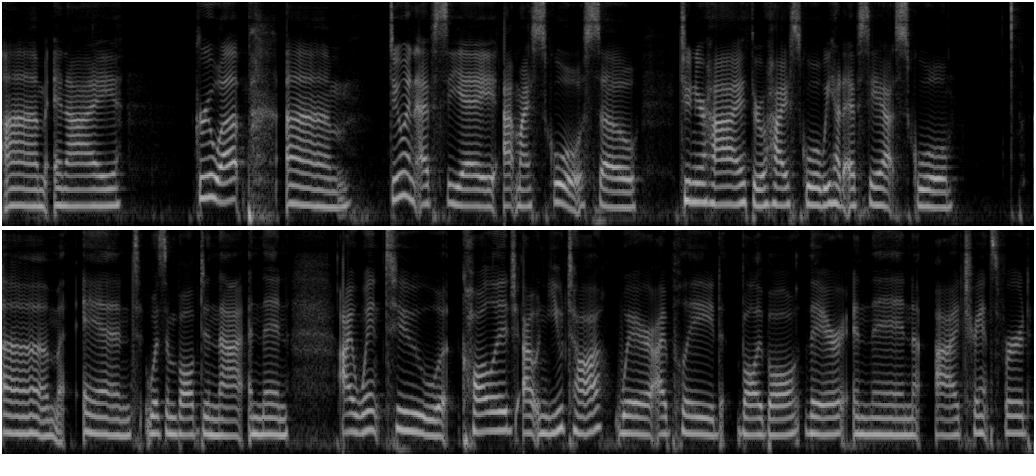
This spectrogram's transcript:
Um, and I grew up um, doing FCA at my school. So junior high through high school, we had FCA at school um, and was involved in that. And then I went to college out in Utah where I played volleyball there, and then I transferred,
